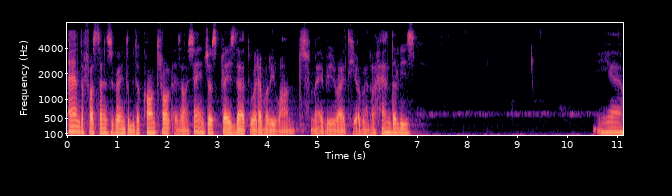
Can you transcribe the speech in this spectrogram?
And the first one is going to be the control. As I was saying just place that wherever you want. Maybe right here where the handle is. Yeah.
